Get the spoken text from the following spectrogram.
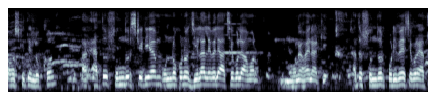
সংস্কৃতির লক্ষণ, আর এত সুন্দর স্টেডিয়াম অন্য কোনো জেলা লেভেলে আছে বলে আমার মনে হয় না আর কি। এত সুন্দর পরিবেশ এবং এত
